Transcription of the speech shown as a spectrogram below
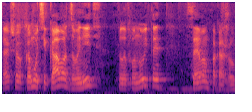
Так що, кому цікаво, дзвоніть, телефонуйте, все вам покажу.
